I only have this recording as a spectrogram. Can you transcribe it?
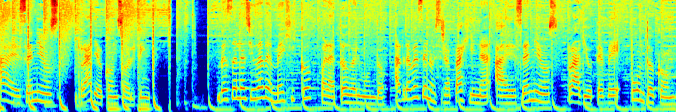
AS News Radio Consulting. Desde la Ciudad de México para todo el mundo, a través de nuestra página asnewsradiotv.com.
